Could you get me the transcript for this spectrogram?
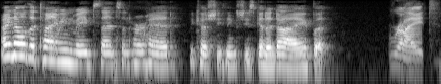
I know the timing made sense in her head because she thinks she's gonna die, but Right.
